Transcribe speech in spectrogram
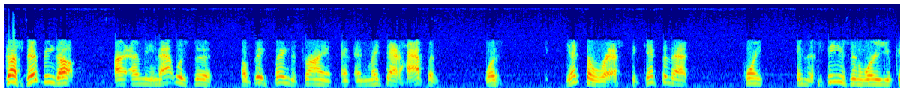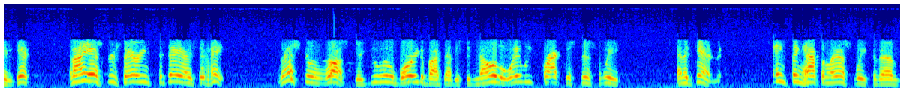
Gus, they're beat up. I, I mean, that was the, a big thing to try and, and, and make that happen. Was get the rest to get to that point in the season where you can get. And I asked Bruce Arians today. I said, "Hey, rest or rust? Are you a little worried about that?" He said, "No. The way we practiced this week, and again, same thing happened last week to them,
